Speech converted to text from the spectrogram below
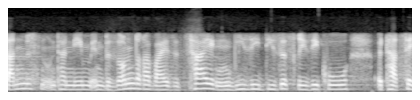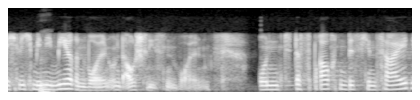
dann müssen Unternehmen in besonderer Weise zeigen, wie sie dieses Risiko äh, tatsächlich minimieren wollen und ausschließen wollen. Und das braucht ein bisschen Zeit,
